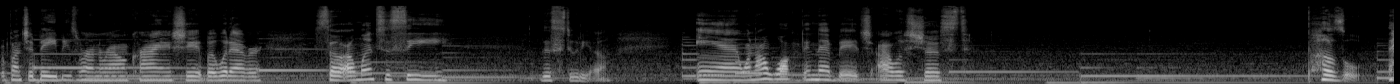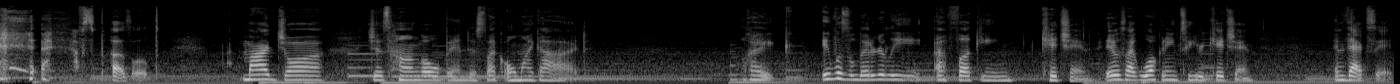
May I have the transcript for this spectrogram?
a bunch of babies running around crying and shit, but whatever. So I went to see this studio. And when I walked in that bitch, I was just puzzled. I was puzzled. My jaw just hung open, just like, oh my God. Like, it was literally a fucking kitchen. It was like walking into your kitchen, and that's it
